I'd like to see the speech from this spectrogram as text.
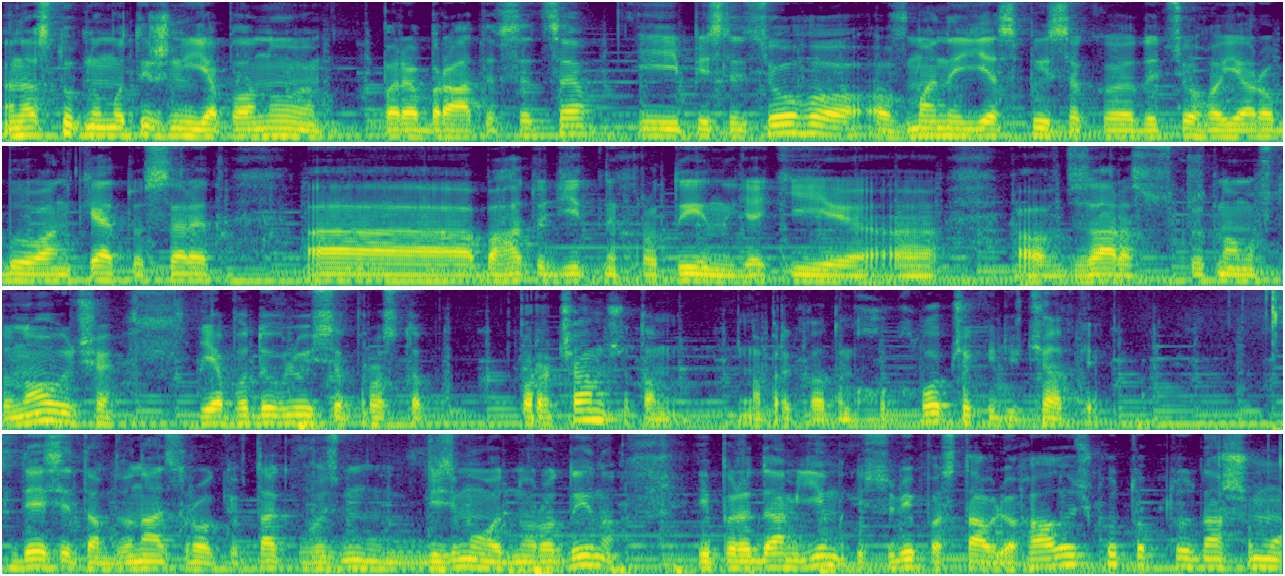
на наступному тижні я планую перебрати все це. І після цього в мене є список. До цього я робив анкету серед е, багатодітних родин, які е, е, зараз у скрутному становищі. Я подивлюся просто по речам, що там, наприклад, там хлопчики, дівчатки. 10 там 12 років, так візьму, візьму одну родину і передам їм і собі поставлю галочку, тобто нашому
